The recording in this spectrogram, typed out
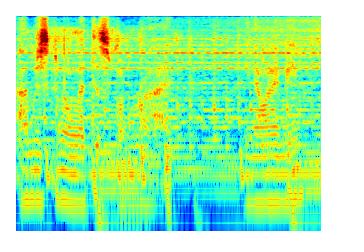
I'm just going to let this one ride. You know what I mean?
